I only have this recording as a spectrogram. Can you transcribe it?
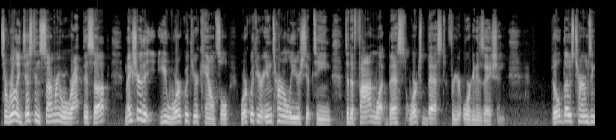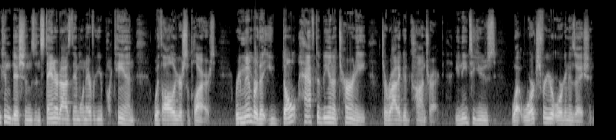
So, really, just in summary, we'll wrap this up. Make sure that you work with your counsel, work with your internal leadership team to define what best works best for your organization. Build those terms and conditions and standardize them whenever you can with all your suppliers. Remember that you don't have to be an attorney to write a good contract. You need to use what works for your organization.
